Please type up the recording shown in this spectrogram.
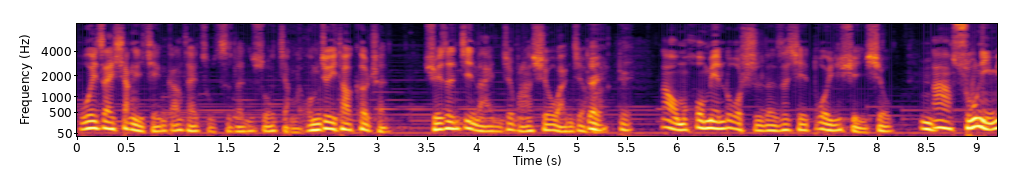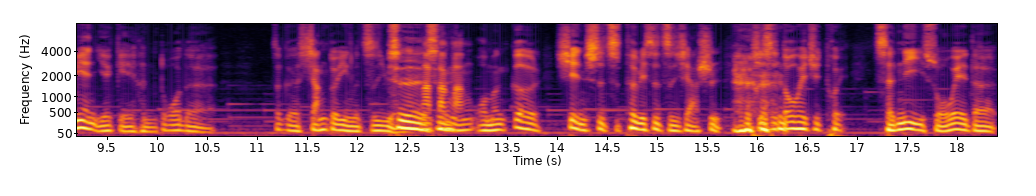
不会再像以前刚才主持人所讲的，我们就一套课程。学生进来你就把它修完就好。对对。那我们后面落实的这些多元选修，那书里面也给很多的这个相对应的资源。是，那当然，我们各县市，特别是直辖市，其实都会去推成立所谓的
